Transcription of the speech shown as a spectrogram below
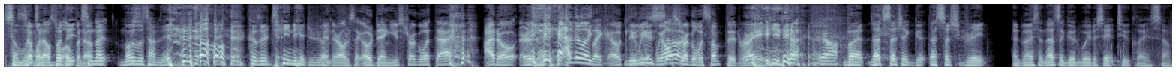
someone, Someone else but will they, open up. sometimes, Most of the time, they don't because they're teenagers. You're and they're all just like, "Oh, dang, you struggle with that? I don't." Or they- Yeah, they're like, like okay, "Dude, we, you we all struggle with something, right? You know? Yeah. but that's such a good. That's such great advice, and that's a good way to say it too, Clay. So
